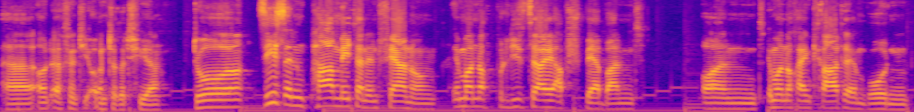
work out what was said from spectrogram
äh, und öffnet die untere Tür. Du siehst in ein paar Metern Entfernung immer noch Polizeiabsperrband und immer noch ein Krater im Boden.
